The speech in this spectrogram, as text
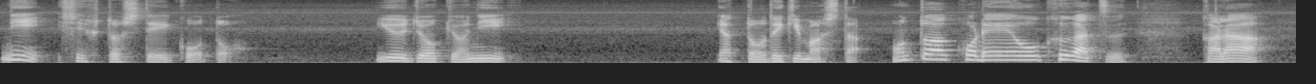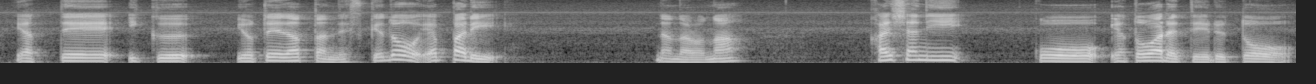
にシフトしていこうという状況にやっとできました。本当はこれを9月からやっていく予定だったんですけど、やっぱり、なんだろうな、会社にこう雇われていると、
